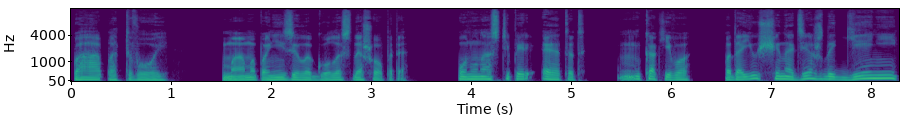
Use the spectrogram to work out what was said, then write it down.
«Папа твой», — мама понизила голос до шепота. «Он у нас теперь этот, как его, подающий надежды гений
